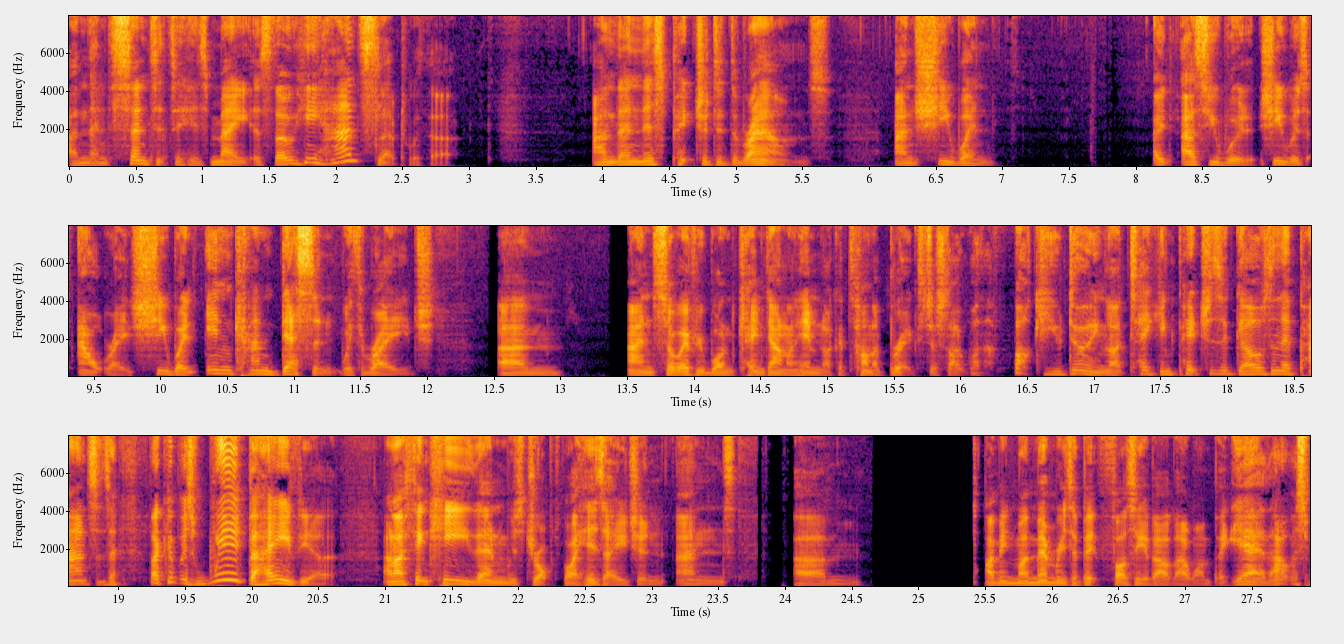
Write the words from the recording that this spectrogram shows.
and then sent it to his mate as though he had slept with her and then this picture did the rounds, and she went, as you would, she was outraged. She went incandescent with rage. Um, and so everyone came down on him like a ton of bricks, just like, what the fuck are you doing? Like taking pictures of girls in their pants and like it was weird behavior. And I think he then was dropped by his agent. And um, I mean, my memory's a bit fuzzy about that one, but yeah, that was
